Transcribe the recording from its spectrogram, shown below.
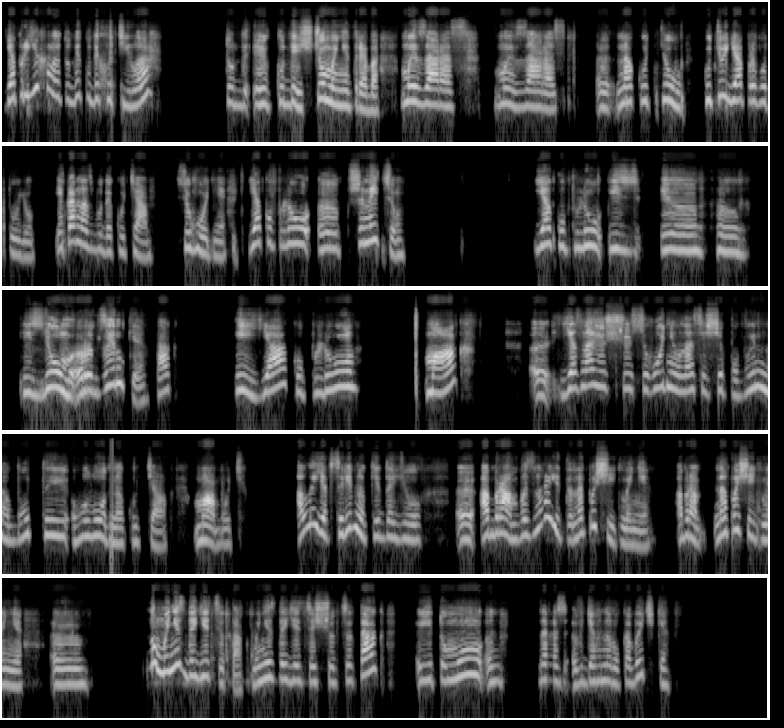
я приїхала туди, куди хотіла. Туди, е, куди, що мені треба? Ми зараз, ми зараз е, на кутю. Кутю я приготую. Яка в нас буде кутя сьогодні? Я куплю е, пшеницю, я куплю із, е, е, ізюм родзинки, так? І я куплю мак. Е, Я знаю, що сьогодні у нас ще повинна бути голодна куття, мабуть. Але я все рівно кидаю. Е, Абрам, ви знаєте, напишіть мені. Абрам, напишіть мені. Ну, мені здається так. Мені здається, що це так, і тому е, зараз вдягну рукавички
